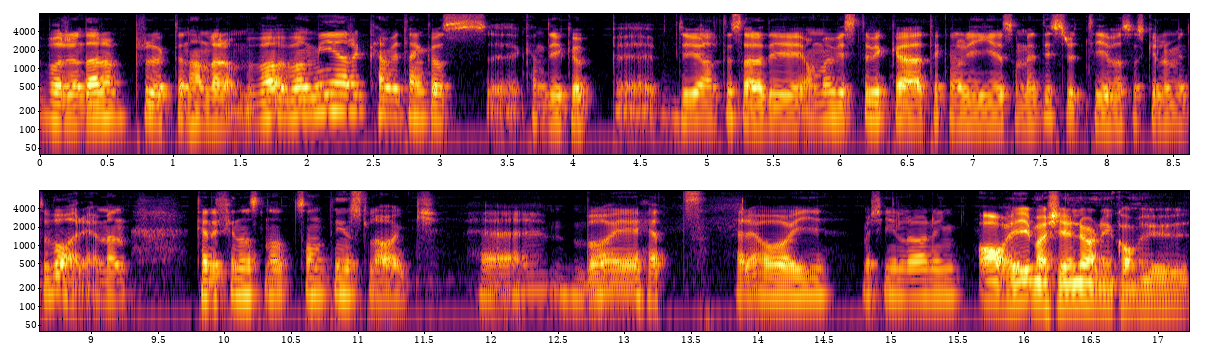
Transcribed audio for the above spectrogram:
vad den där produkten handlar om. Vad, vad mer kan vi tänka oss eh, kan dyka upp? Eh, det är ju alltid så här, det är, om man visste vilka teknologier som är disruptiva så skulle de inte vara det. Men kan det finnas något sådant inslag? Eh, vad är hett? Är det AI, machine learning? AI, machine learning kommer ju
